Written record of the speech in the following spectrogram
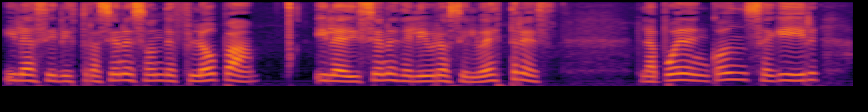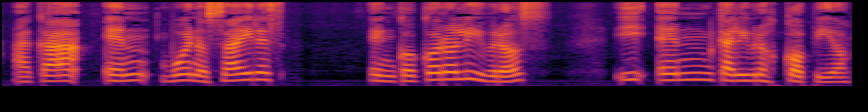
y las ilustraciones son de Flopa, y las ediciones de libros silvestres, la pueden conseguir acá en Buenos Aires, en Cocoro Libros y en Calibroscopio.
